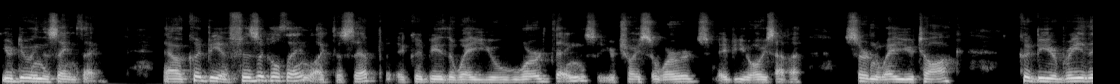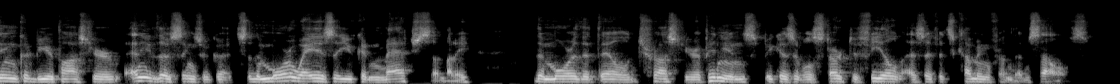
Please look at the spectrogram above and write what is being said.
you're doing the same thing. Now, it could be a physical thing like the sip, it could be the way you word things, your choice of words. Maybe you always have a certain way you talk. Could be your breathing, could be your posture. Any of those things are good. So, the more ways that you can match somebody, the more that they'll trust your opinions because it will start to feel as if it's coming from themselves.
